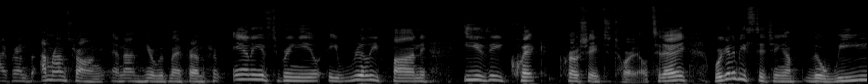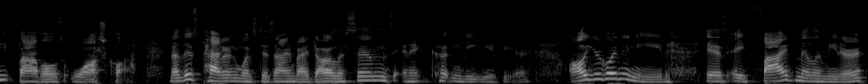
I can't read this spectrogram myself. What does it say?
Hi friends, I'm Rohn Strong and I'm here with my friends from Annie's to bring you a really fun, easy, quick crochet tutorial. Today we're going to be stitching up the Wee Bobbles washcloth. Now this pattern was designed by Darla Sims and it couldn't be easier. All you're going to need is a 5 millimeter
